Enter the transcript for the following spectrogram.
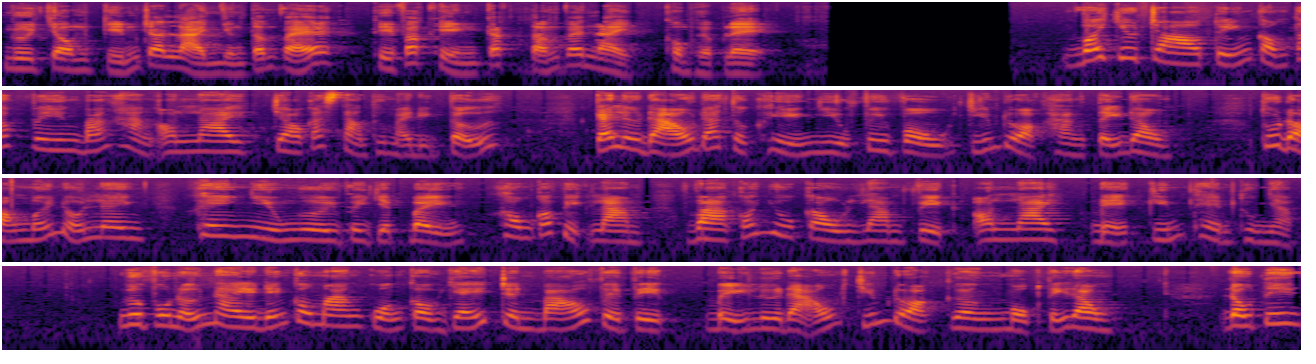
người chồng kiểm tra lại những tấm vé thì phát hiện các tấm vé này không hợp lệ. Với chiêu trò tuyển cộng tác viên bán hàng online cho các sàn thương mại điện tử, kẻ lừa đảo đã thực hiện nhiều phi vụ chiếm đoạt hàng tỷ đồng. Thủ đoạn mới nổi lên khi nhiều người vì dịch bệnh không có việc làm và có nhu cầu làm việc online để kiếm thêm thu nhập. Người phụ nữ này đến công an quận Cầu Giấy trình báo về việc bị lừa đảo chiếm đoạt gần 1 tỷ đồng. Đầu tiên,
